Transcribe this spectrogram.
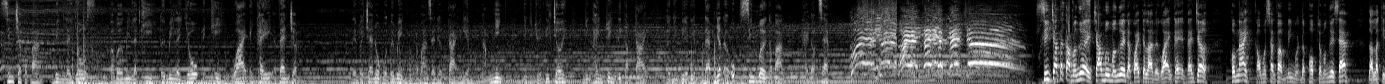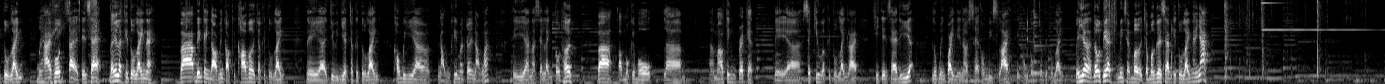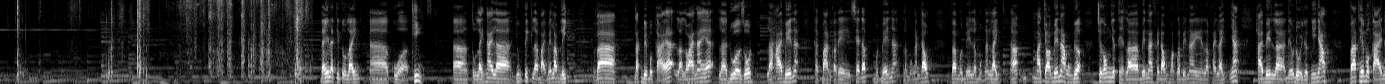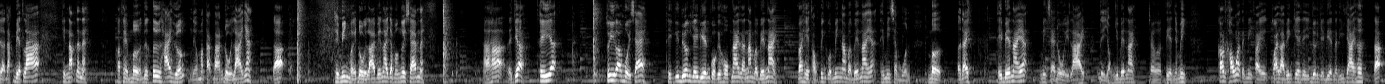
Xin chào các bạn, mình là Yos và vợ mình là Key. Tụi mình là Yo and Key, Y and K Avenger. Đến với channel của tụi mình, các bạn sẽ được trải nghiệm ngắm nhìn những cái chuyến đi chơi, những hành trình đi cắm trại ở những địa điểm đẹp nhất ở Úc. Xin mời các bạn hãy đón xem. Y and K Adventure. Xin chào tất cả mọi người, chào mừng mọi người đã quay trở lại với Y and K Adventure Hôm nay có một sản phẩm mình muốn đập hộp cho mọi người xem Đó là cái tủ lạnh 12V xài ở trên xe. Đây là cái tủ lạnh này. Và bên cạnh đó mình có cái cover cho cái tủ lạnh Để uh, giữ nhiệt cho cái tủ lạnh Không bị uh, nóng khi mà trời nóng á Thì uh, nó sẽ lạnh tốt hơn. Và có một cái bộ là mounting bracket để secure cái tủ lạnh lại. Khi trên xe đi á lúc mình quay thì nó sẽ không bị slide thì không tốt cho cái tủ lạnh. Bây giờ đầu tiên mình sẽ mở cho mọi người xem cái tủ lạnh này nhá đây là cái tủ lạnh à, của Kings. à, tủ lạnh này là dung tích là 75 lít. Và đặc biệt một cái á, là loài này á, là dual zone là hai bên á, các bạn có thể set up một bên á, là một ngăn đông và một bên là một ngăn lạnh. Đó mà chọn bên nào cũng được chứ không nhất thiết là bên này phải đông hoặc là bên này là phải lạnh nhá. Hai bên là đều đổi được như nhau. Và thêm một cái nữa đặc biệt là cái nắp này này có thể mở được từ hai hướng nếu mà các bạn đổi lại nhá. Đó thì mình mới đổi lại bên này cho mọi người xem này đó thấy chưa? Thì á tùy vào mỗi xe thì cái đường dây điện của cái hộp này là nằm ở bên này. Và hệ thống pin của mình nằm ở bên này á thì mình sẽ muốn mở ở đây. Thì bên này á mình sẽ đổi lại để giống như bên này cho tiền cho mình. Còn không á thì mình phải quay lại bên kia thì đường dây điện là đi dài hơn. Đó.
